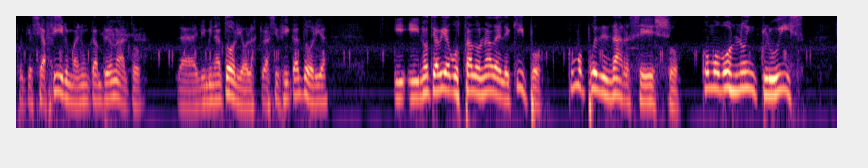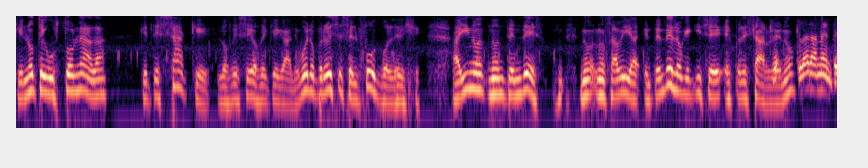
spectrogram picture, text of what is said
porque se afirma en un campeonato, la eliminatoria o las clasificatorias, y, no te había gustado nada el equipo. ¿Cómo puede darse eso? ¿Cómo vos no incluís que no te gustó nada que te saque los deseos de que gane. Bueno, pero ese es el fútbol, le dije. Ahí no, no entendés, no, no sabía. ¿Entendés lo que quise expresarle, no? Claramente.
